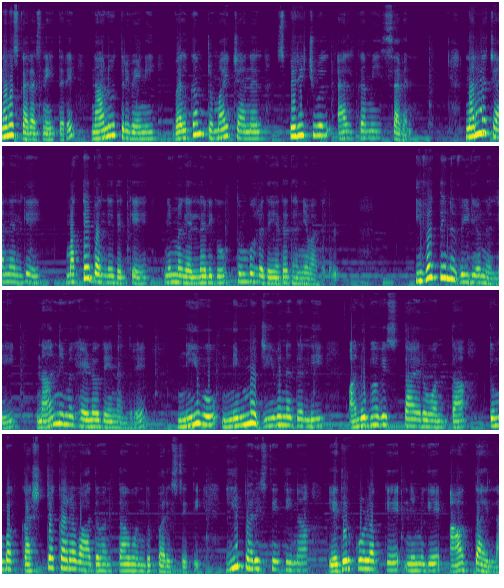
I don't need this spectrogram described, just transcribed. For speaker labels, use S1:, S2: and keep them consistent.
S1: ನಮಸ್ಕಾರ ಸ್ನೇಹಿತರೆ, ನಾನು Triveni. Welcome to my channel spiritual alchemy seven ನನ್ನ ಚಾನೆಲ್ಗೆ ಮತ್ತೆ ಬಂದಿದ್ದಕ್ಕೆ ನಿಮಗೆಲ್ಲರಿಗೂ ತುಂಬು ಹೃದಯದ ಧನ್ಯವಾದಗಳು. ಇವತ್ತಿನ ವಿಡಿಯೋನಲ್ಲಿ ನಾನು ನಿಮಗೆ ಹೇಳೋದೇನೆಂದರೆ, ನೀವು ನಿಮ್ಮ ಜೀವನದಲ್ಲಿ ಅನುಭವಿಸ್ತಾ ಇರುವಂಥ ತುಂಬ ಕಷ್ಟಕರವಾದಂಥ ಒಂದು ಪರಿಸ್ಥಿತಿ. ಈ ಪರಿಸ್ಥಿತಿನ ಎದುರ್ಕೊಳ್ಳೋಕ್ಕೆ ನಿಮಗೆ ಆಗ್ತಾ ಇಲ್ಲ.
